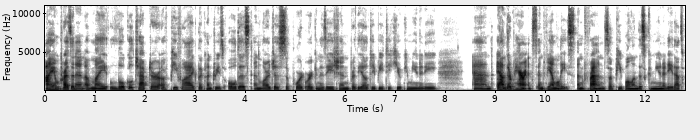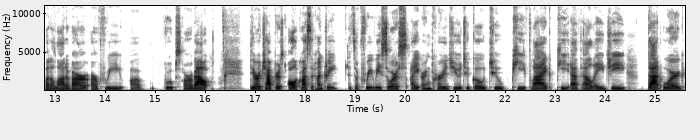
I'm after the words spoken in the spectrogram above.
I am president of my local chapter of PFLAG, the country's oldest and largest support organization for the LGBTQ community and and their parents and families and friends of people in this community. That's what a lot of our our free uh, groups are about. There are chapters all across the country. It's a free resource. I encourage you to go to pflag, P-F-L-A-G dot org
